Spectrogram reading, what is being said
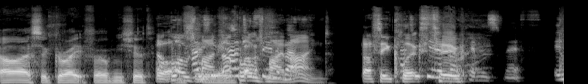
Oh, it's a great film. You should. That blows my you- that how do you blows my about- mind. I've seen do you Clerks feel too. about Kevin Smith in,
